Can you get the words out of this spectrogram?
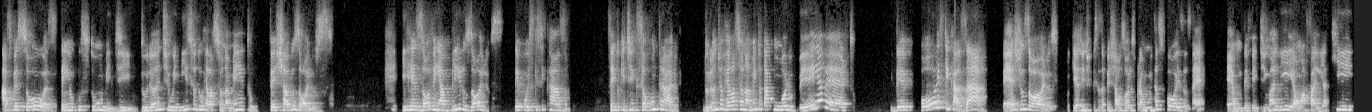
as pessoas têm o costume de durante o início do relacionamento fechar os olhos e resolvem abrir os olhos depois que se casam, sendo que tinha que ser ao contrário. Durante o relacionamento tá com o olho bem aberto. Depois que casar, feche os olhos, porque a gente precisa fechar os olhos para muitas coisas, né? É um defeitinho ali, é uma falha aqui,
